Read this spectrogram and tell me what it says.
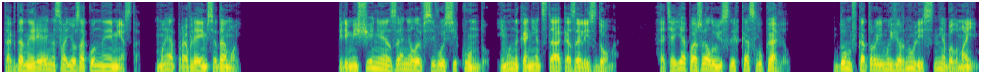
«Тогда ныряй на свое законное место. Мы отправляемся домой». Перемещение заняло всего секунду, и мы наконец-то оказались дома. Хотя я, пожалуй, слегка слукавил. Дом, в который мы вернулись, не был моим.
